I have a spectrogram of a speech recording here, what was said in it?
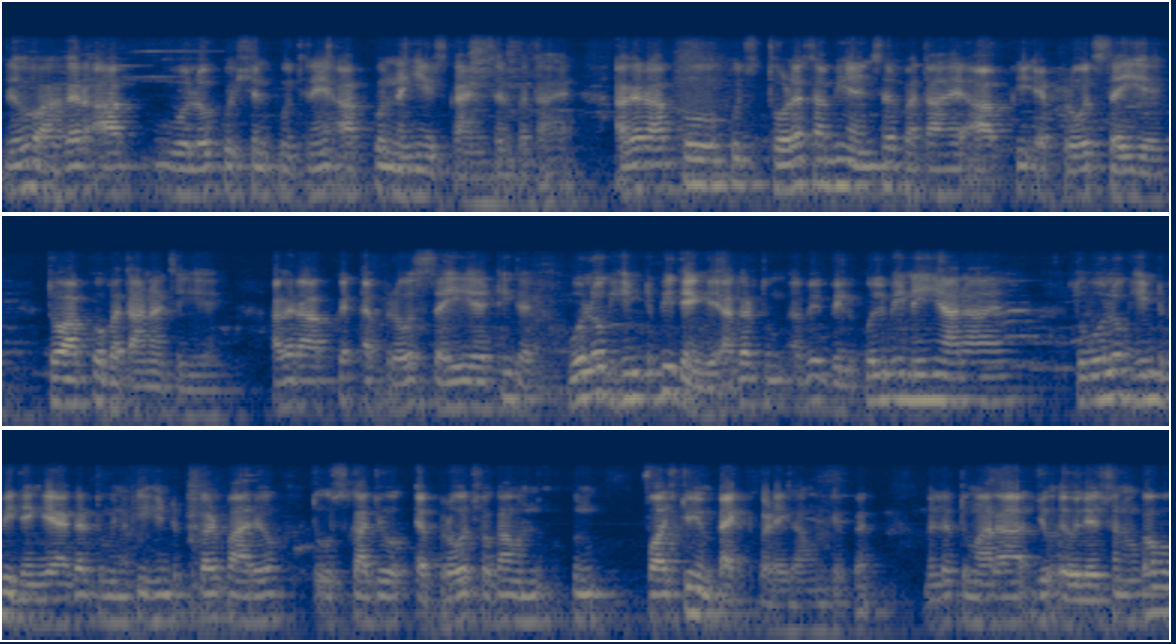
देखो अगर आप वो लोग क्वेश्चन पूछ रहे हैं, आपको नहीं इसका आंसर पता है। अगर आपको कुछ थोड़ा सा भी आंसर पता है, आपकी अप्रोच सही है तो आपको बताना चाहिए। अगर आपका अप्रोच सही है, ठीक है, वो लोग हिंट भी देंगे। अगर तुम अभी बिल्कुल भी नहीं आ रहा है तो वो लोग हिंट भी देंगे। अगर तुम इनकी हिंट पकड़ पा रहे हो तो उसका जो अप्रोच होगा, उन उन पॉजिटिव इम्पैक्ट पड़ेगा उनके पर मतलब तुम्हारा जो एवोल्यूशन होगा, वो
